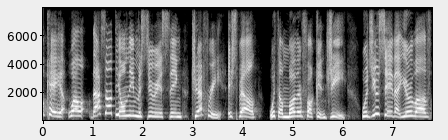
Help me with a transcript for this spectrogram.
okay, well, that's not the only mysterious thing. Geoffrey is spelled with a motherfucking G. Would you say that your love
